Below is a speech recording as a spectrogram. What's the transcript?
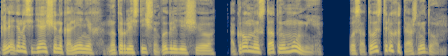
глядя на сидящую на коленях, натуралистично выглядящую, огромную статую мумии, высотой с трехэтажный дом.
